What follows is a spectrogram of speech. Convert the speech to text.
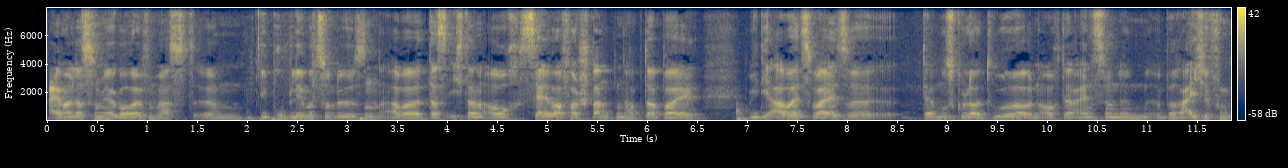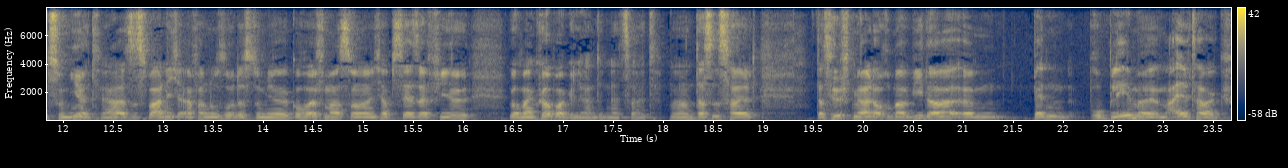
einmal, dass du mir geholfen hast, ähm, die Probleme zu lösen, aber dass ich dann auch selber verstanden habe dabei, wie die Arbeitsweise der Muskulatur und auch der einzelnen Bereiche funktioniert. Ja, also es war nicht einfach nur so, dass du mir geholfen hast, sondern ich habe sehr, sehr viel über meinen Körper gelernt in der Zeit. Und das ist halt, das hilft mir halt auch immer wieder, ähm, wenn Probleme im Alltag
